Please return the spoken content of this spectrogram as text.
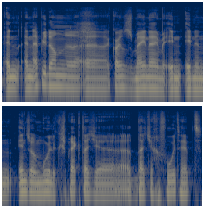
En, en heb je dan, eh, eh, kan je ons meenemen in, in, een, in zo'n moeilijk gesprek dat je, dat je gevoerd hebt,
